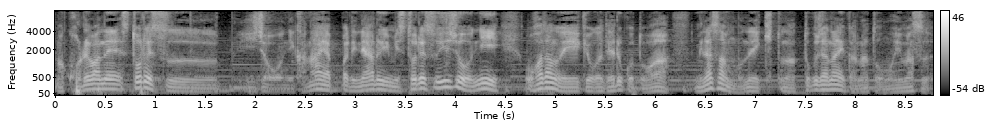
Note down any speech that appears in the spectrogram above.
まあ、これはねストレス以上にかな。やっぱりねある意味ストレス以上にお肌の影響が出ることは皆さんもねきっと納得じゃないかなと思います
